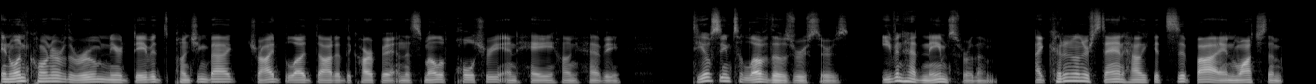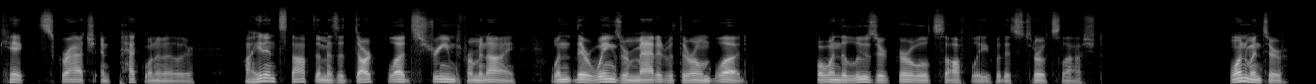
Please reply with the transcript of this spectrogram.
In one corner of the room, near David's punching bag, dried blood dotted the carpet and the smell of poultry and hay hung heavy. Tio seemed to love those roosters, even had names for them. I couldn't understand how he could sit by and watch them kick, scratch, and peck one another. Why he didn't stop them as a dark blood streamed from an eye, when their wings were matted with their own blood, or when the loser gurgled softly with its throat slashed. One winter,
